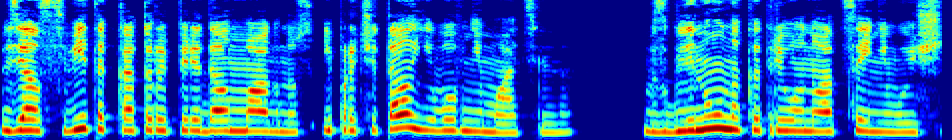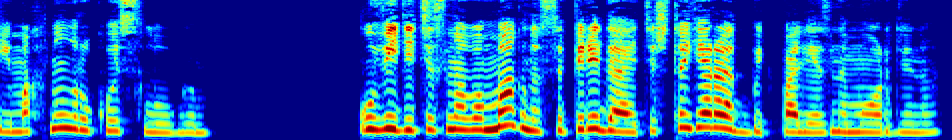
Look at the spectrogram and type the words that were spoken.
взял свиток, который передал Магнус, и прочитал его внимательно. Взглянул на Катриону оценивающе и махнул рукой слугам. «Увидите снова Магнуса, передайте, что я рад быть полезным ордену».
